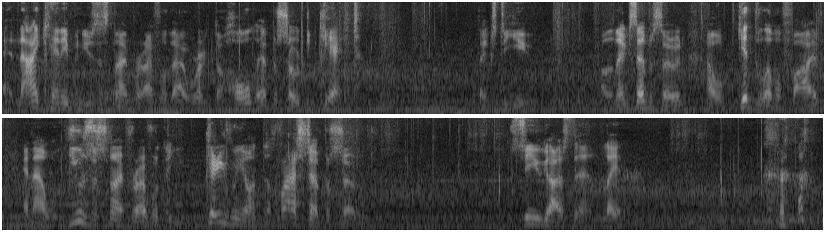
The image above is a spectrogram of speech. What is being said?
and I can't even use a sniper rifle that I worked the whole episode to get. Thanks to you. On the next episode, I will get to level 5, and I will use the sniper rifle that you gave me on the last episode. See you guys then, later.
